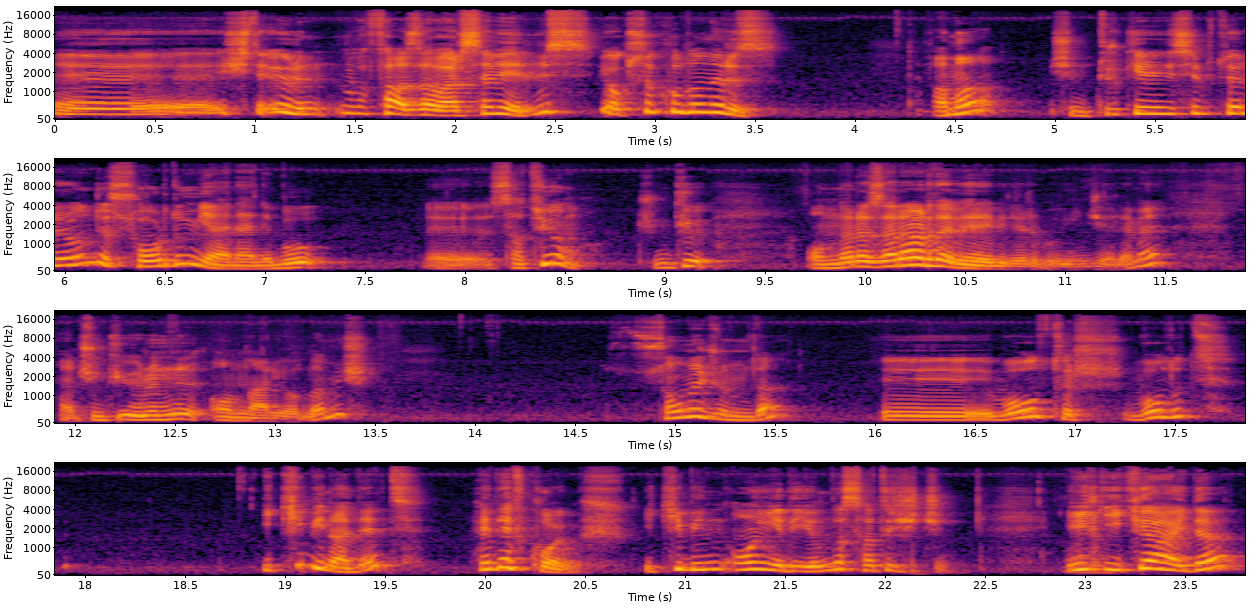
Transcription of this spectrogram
Ee, işte ürün fazla varsa veririz. Yoksa kullanırız. Ama şimdi Türkiye'de distribütörler olunca sordum yani hani bu e, satıyor mu? Çünkü onlara zarar da verebilir bu inceleme. Yani çünkü ürünü onlar yollamış. Sonucunda e, Walter Wallet 2000 adet hedef koymuş. 2017 yılında satış için. İlk iki ayda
